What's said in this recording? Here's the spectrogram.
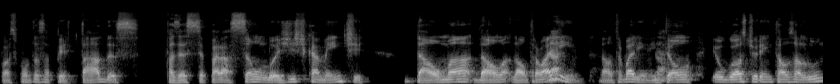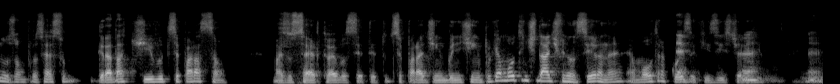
com as contas apertadas, fazer essa separação logisticamente dá, uma, dá, uma, dá um trabalhinho. Dá, dá um trabalhinho. Dá. Então, eu gosto de orientar os alunos a um processo gradativo de separação. Mas o certo é você ter tudo separadinho, bonitinho, porque é uma outra entidade financeira, né? É uma outra coisa é, que existe ali. É, é.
